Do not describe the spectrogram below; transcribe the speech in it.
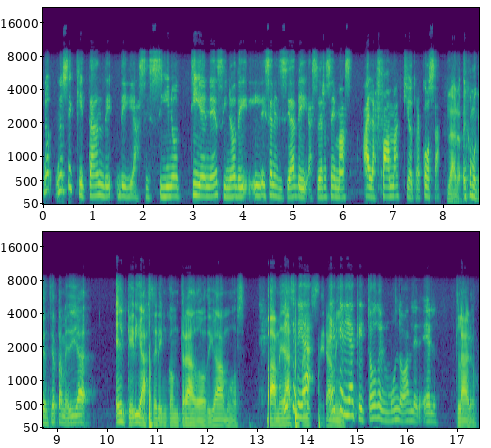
no, no sé qué tan de, de asesino tiene, sino de esa necesidad de hacerse más a la fama que otra cosa. Claro, es como que en cierta medida él quería ser encontrado, digamos. Va, me da quería, a él mí. quería que todo el mundo hable de él. Claro,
